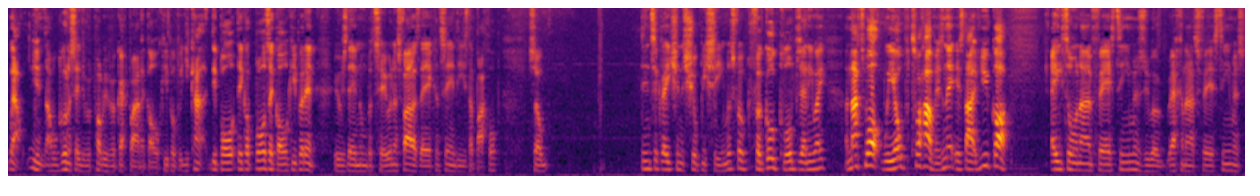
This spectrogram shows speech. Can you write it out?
well, you know, we're going to say they would probably regret buying a goalkeeper, but you can't. They bought, they got brought a goalkeeper in who was their number two, and as far as they're concerned, he's the backup. So the integration should be seamless for for good clubs anyway, and that's what we hope to have, isn't it? Is that if you've got eight or nine first teamers who are recognised first teamers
